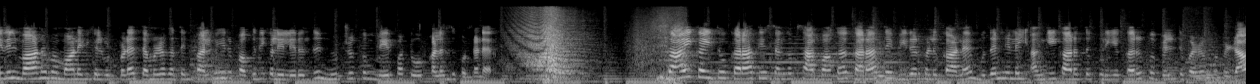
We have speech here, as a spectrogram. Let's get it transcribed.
இதில் மாணவ மாணவிகள் உட்பட தமிழகத்தின் பல்வேறு பகுதிகளில் இருந்து நூற்றுக்கும் மேற்பட்டோர் கலந்து கொண்டனர். சாய் கைதோ கராத்தே சங்கம் சார்பாக கராத்தே வீரர்களுக்கான முதல்நிலை அங்கீகாரத்துக்குரிய கருப்பு பெல்ட் வழங்கும் விழா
